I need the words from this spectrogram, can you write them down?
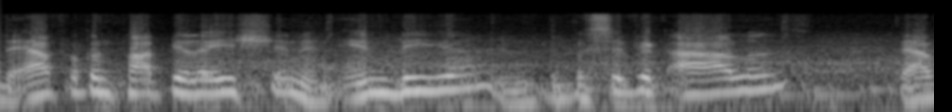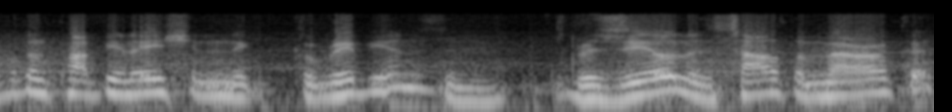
the African population in India and the Pacific Islands, the African population in the Caribbean and Brazil and South America.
